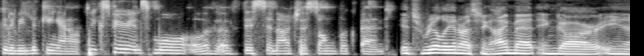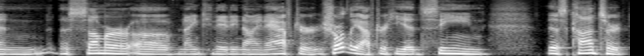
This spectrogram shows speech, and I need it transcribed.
going to be looking out to experience more of, of this Sinatra songbook band. It's really interesting. I met Ingar in the summer of 1989 after shortly after he had seen this concert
